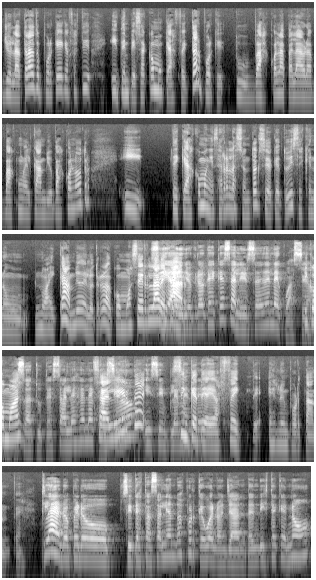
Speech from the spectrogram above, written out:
yo la trato, ¿por qué? ¿Qué fastidio? Y te empieza como que a afectar, porque tú vas con la palabra, vas con el cambio, vas con lo otro, y te quedas como en esa relación tóxica que tú dices que no, no hay cambio del otro lado. ¿Cómo hacerla sí, dejar? yo creo que hay que salirse de la ecuación. ¿Y cómo o sea, tú te sales de la ecuación y simplemente... Sin que te afecte, es lo importante. Claro, pero si te está saliendo es porque, bueno, ya entendiste que no.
